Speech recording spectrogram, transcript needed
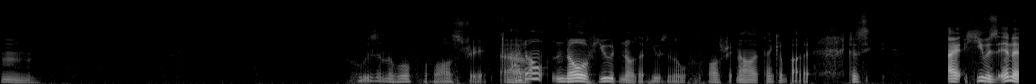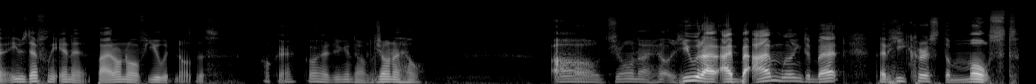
Hmm. Who's in The Wolf of Wall Street? I Uh, don't know if you would know that he was in The Wolf of Wall Street. Now that I think about it, because I he was in it. He was definitely in it. But I don't know if you would know this. Okay, go ahead. You can tell me. Jonah Hill. Oh, Jonah Hill. He would. I. I. I'm willing to bet that he cursed the most.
